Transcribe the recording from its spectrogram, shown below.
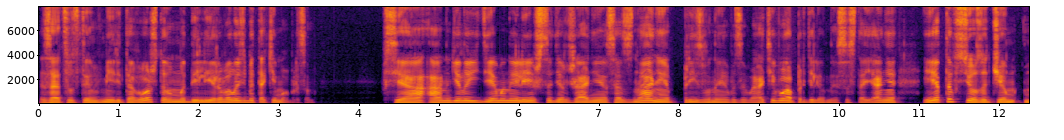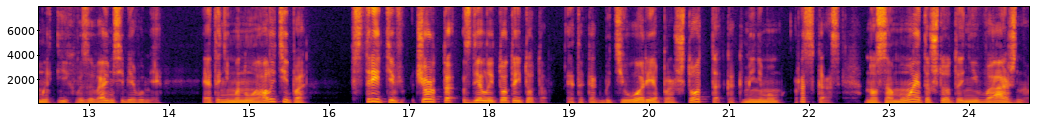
за отсутствием в мире того, что моделировалось бы таким образом. Все ангелы и демоны — лишь содержание сознания, призванное вызывать его определенное состояние, и это все, зачем мы их вызываем себе в уме. Это не мануалы типа «встретив черта, сделай то-то и то-то». Это как бы теория про что-то, как минимум рассказ. Но само это что-то не важно.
